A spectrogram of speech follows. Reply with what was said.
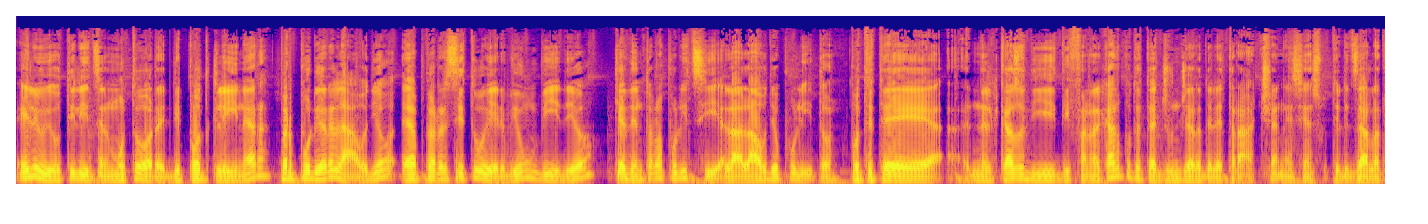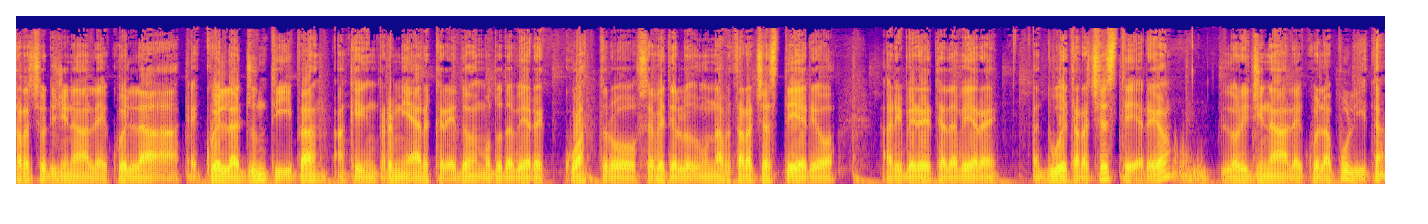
e lui utilizza il motore di Pod Cleaner per pulire l'audio e per restituirvi un video che è dentro la pulizia, l'audio pulito. Potete, nel caso di, di Final Cut, potete aggiungere delle tracce, nel senso utilizzare la traccia originale e quella, e quella aggiuntiva, anche in Premiere credo, in modo da avere quattro, se avete una traccia stereo arriverete ad avere due tracce stereo, l'originale e quella pulita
